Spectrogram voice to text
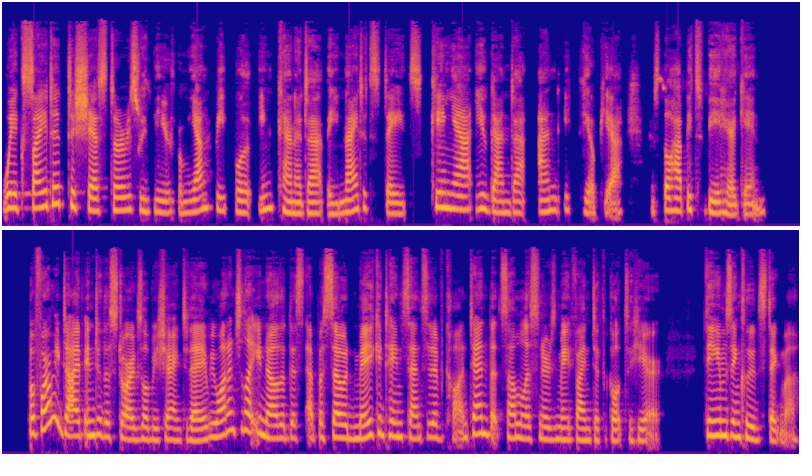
We're excited to share stories with you from young people in Canada, the United States, Kenya, Uganda, and Ethiopia. I'm so happy to be here again. Before we dive into the stories we'll be sharing today, we wanted to let you know that this episode may contain sensitive content that some listeners may find difficult to hear. Themes include stigma.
